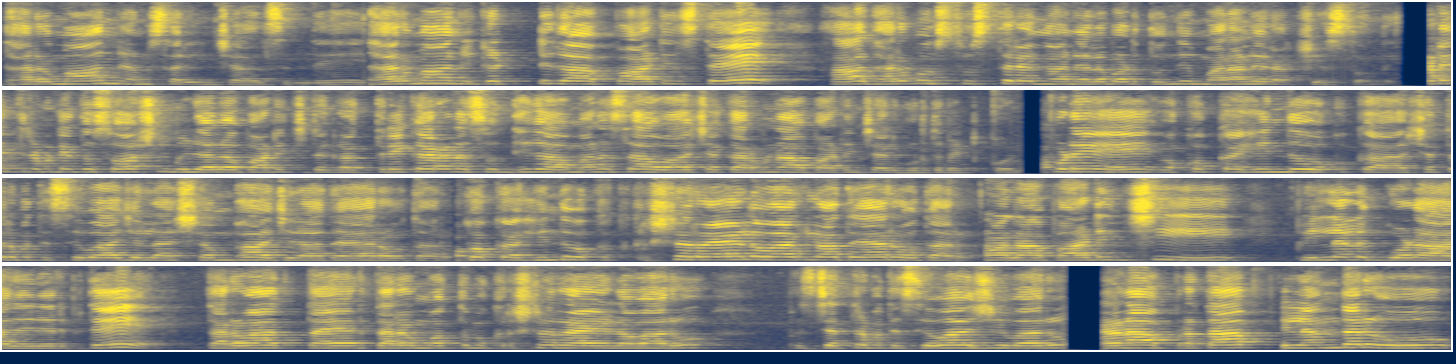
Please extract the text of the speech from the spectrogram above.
ధర్మాన్ని అనుసరించాల్సిందే. ధర్మాన్ని గట్టిగా పాటిస్తే ఆ ధర్మం సుస్థిరంగా నిలబడుతుంది మనల్ని రక్షిస్తుంది. పాటించడం అంటే సోషల్ మీడియాలో పాటించడం త్రికరణ శుద్ధిగా మనస వాచ కర్మణ పాటించాలి గుర్తుపెట్టుకోండి. అప్పుడే ఒక్కొక్క హిందూ ఒక్కొక్క ఛత్రపతి శివాజీలా శంభాజీలా తయారవుతారు. ఒక్కొక్క హిందూ ఒక్కొక్క కృష్ణరాయల వారిలా తయారవుతారు. అలా పాటించి పిల్లలకు కూడా అది నేర్పితే తర్వాత తయారు తరం మొత్తం కృష్ణరాయల వారు ఛత్రపతి శివాజీ వారు రణా ప్రతాప్ వీళ్ళందరూ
